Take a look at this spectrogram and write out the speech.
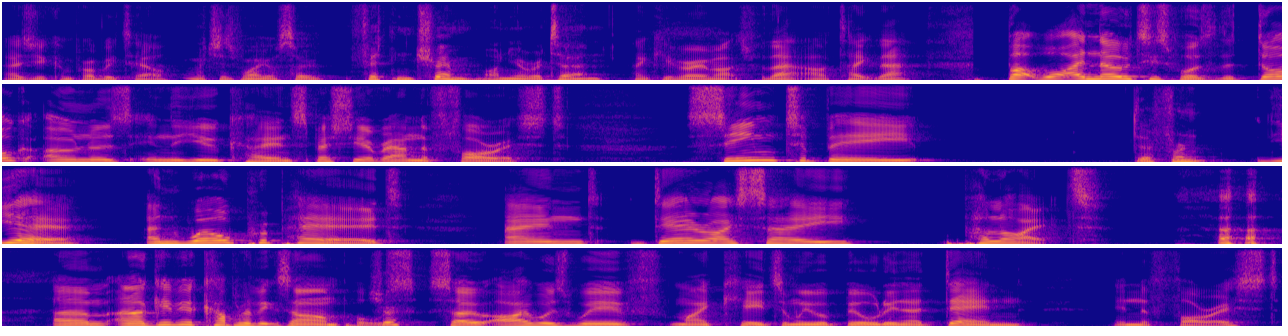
as you can probably tell. Which is why you're so fit and trim on your return. Thank you very much for that. I'll take that. But what I noticed was the dog owners in the UK, and especially around the forest, seem to be, Different. yeah, and well prepared, and dare I say, polite. um, and I'll give you a couple of examples. Sure. So I was with my kids, and we were building a den in the forest,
